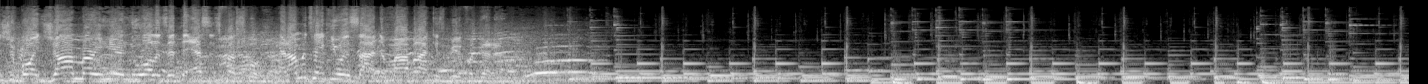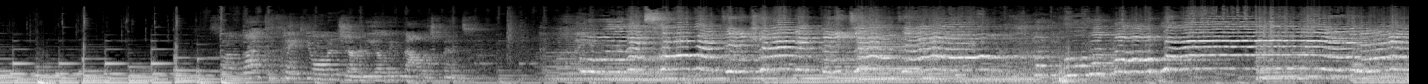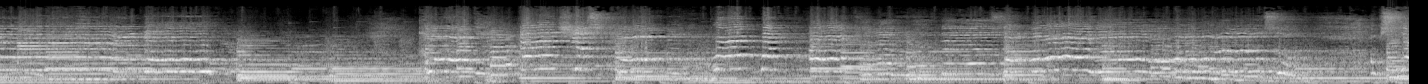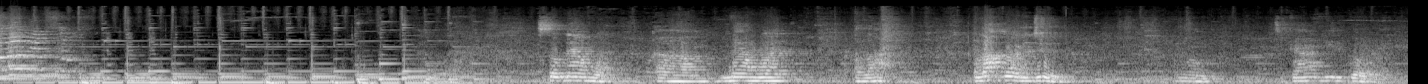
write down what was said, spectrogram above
it's your boy Jawn Murray here in New Orleans at the Essence Festival, and I'm gonna take you inside the My Black is Beautiful dinner. So I'd like to take you on a journey of acknowledgement. So now what? Um, now what? A lot. A lot more to do. Um, to God be the glory.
